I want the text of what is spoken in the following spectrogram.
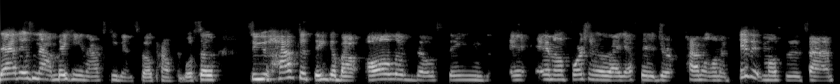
that is not making our students feel comfortable. So so you have to think about all of those things. And, and unfortunately, like I said, you're kind of on a pivot most of the time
